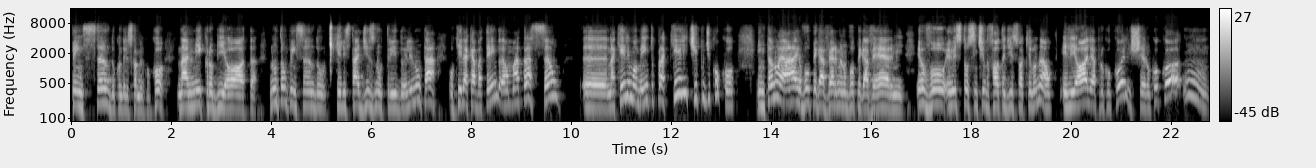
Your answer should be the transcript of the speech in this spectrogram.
pensando, quando eles comem cocô, na microbiota, não estão pensando que ele está desnutrido, ele não está. O que ele acaba tendo é uma atração Uh, naquele momento para aquele tipo de cocô. Então não é, ah, eu vou pegar verme, eu não vou pegar verme, eu vou, eu estou sentindo falta disso ou aquilo, não. Ele olha para o cocô, ele cheira o cocô, hum,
